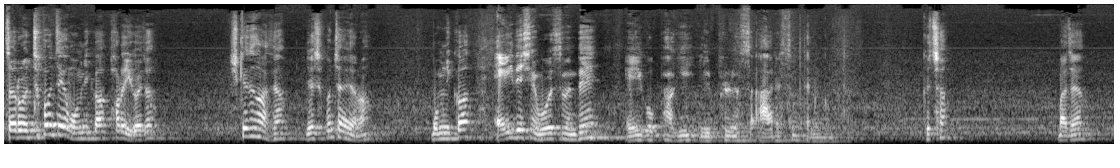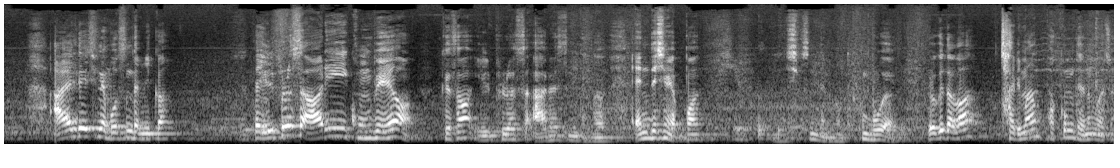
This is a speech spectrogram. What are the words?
자, 여러분 첫 번째가 뭡니까? 바로 이거죠. 쉽게 생각하세요. 이게 첫 번째잖아. 뭡니까? A 대신에 뭘 쓰면 돼? A 곱하기 1 플러스 R을 쓰면 되는 겁니다. 그쵸? 맞아요? R 대신에 뭐 쓰면 됩니까? 1 플러스 R이 공비예요. 그래서 1 플러스 R을 쓰면 거예요. N 대신 몇 번? 10 쓰면 되는 겁니다. 그럼 뭐예요? 여기다가 자리만 바꾸면 되는 거죠.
